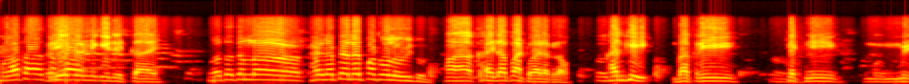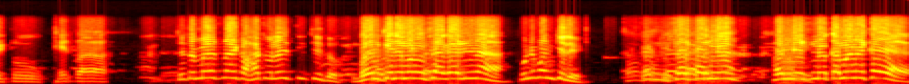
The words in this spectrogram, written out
मग आता त्यांना- रेल्वेने गेलेत काय? मग आता त्यांना खायला प्यायला पाठवलं हो इथून? हा खायला पाठवायला लागलो. खाजगी भाकरी चटणी म- मिरचू ठेचा. तिथं मिळत नाही का? ती तिथं. बंद केले म्हणून सांगायला ना. कुणी बंद केले? सरकारनं फडणीसनं कमाना काय?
